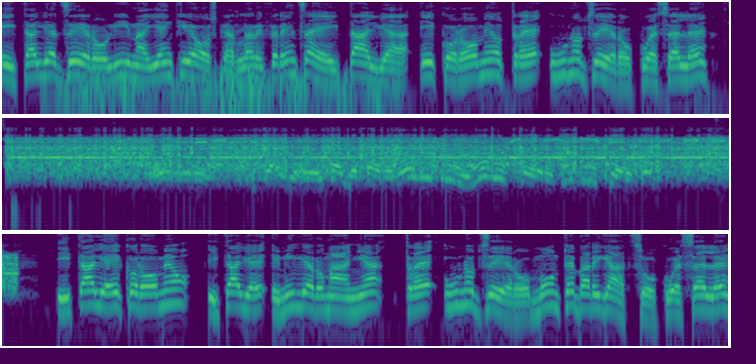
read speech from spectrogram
Italia 0, Lima Yankee Oscar, la referenza è Italia Eco Romeo 310 QSL? Italia Eco Romeo, Italia Emilia Romagna 310 Monte Barigazzo QSL?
